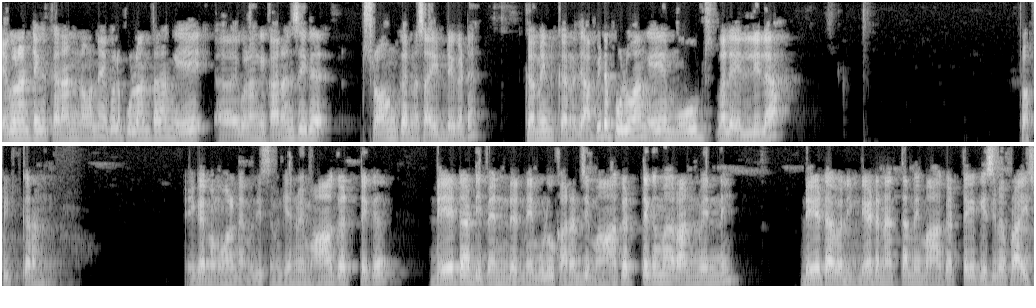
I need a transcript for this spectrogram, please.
එගොලන්ට එක කරන්න ඕන්න එගොල පුළන් තරන් ඒ එගොලන්ගේ කරන්සි එක ස්ට්‍රෝන් කරන සයිඩ් එකට කමෙන්ට් කරනද අපිට පුළුවන් ඒ මූබ්ස් වල එල්ලිලා ප්‍රොෆිට් කරන්න. ඒක මෝලට ඇමදිස්සම කියන මාගට් එක ඩේට ඩිපෙන්ඩන් මේ මුළු කරන්සි මාකට් එකම රන්වෙන්නේ ඩේට වලින්. ඩේට නැත්ත මේ මාකට එක කිසිම ප්‍රයිස්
